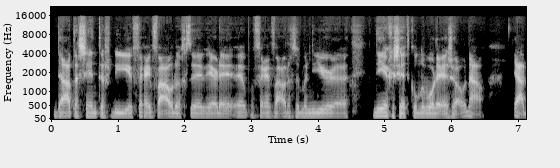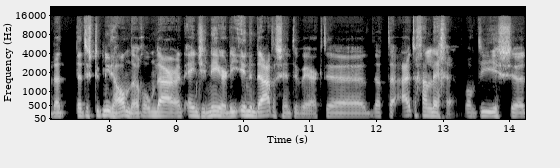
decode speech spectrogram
datacenters die vereenvoudigd werden, op een vereenvoudigde manier neergezet konden worden en zo. Nou, ja, dat, dat is natuurlijk niet handig om daar een engineer die in een datacenter werkt, uh, dat uit te gaan leggen. Want die is, uh,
